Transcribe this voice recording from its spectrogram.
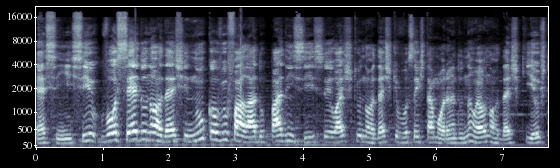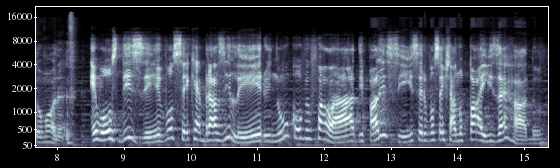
É sim, se você do Nordeste nunca ouviu falar do Padre Inciso, eu acho que o Nordeste que você está morando não é o Nordeste que eu estou morando. Eu ouso dizer, você que é brasileiro e nunca ouviu falar de Padre Cícero, você está no país errado.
